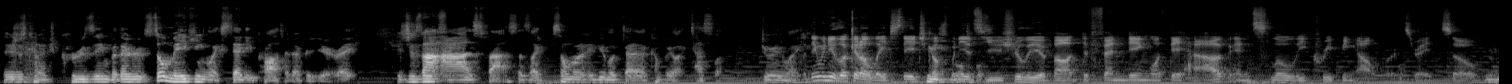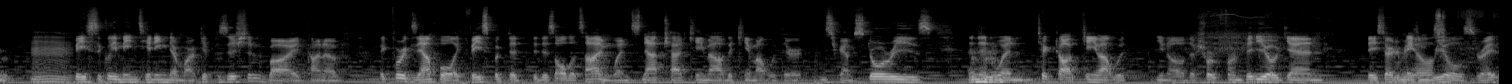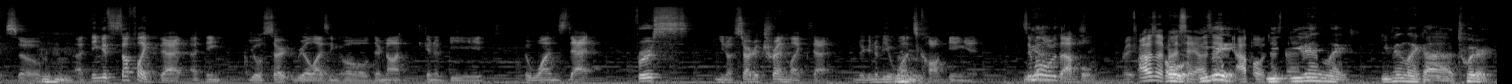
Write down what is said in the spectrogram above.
they're just Mhm. kind of cruising, but they're still making like steady profit every year, right? It's just not as fast as like someone if you looked at a company like Tesla doing like I think when you look at a late stage Huge company, it's usually about defending what they have and slowly creeping outwards, right? So Mm. basically maintaining their market position by kind of like for example like facebook did, did this all the time when snapchat came out they came out with their instagram stories and Mhm. then when tiktok came out with you know the short form video again they started making Reels. reels right so Mhm. i think it's stuff like that i think you'll start realizing oh they're not going to be the ones that first you know start a trend like that they're going to be the ones Mhm. copying it similar Yeah. with apple right I was about to say, I was even, like, Apple does that. even like even like uh Twitter.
